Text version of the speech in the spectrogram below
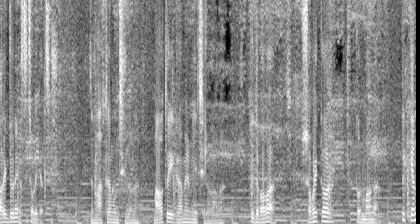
আরেকজনের কাছে চলে গেছে। মা তো এমন ছিল না। মাও তো এই গ্রামের মেয়ে ছিল বাবা। কিন্তু বাবা সবাই তো আর তোর মা না। তুই কেন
